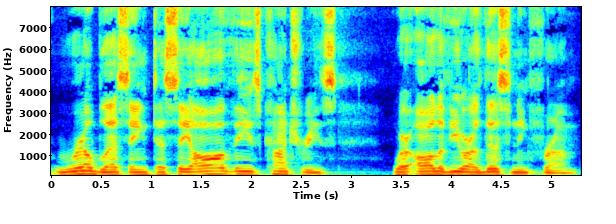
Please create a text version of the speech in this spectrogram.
real blessing to see all these countries where all of you are listening from.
